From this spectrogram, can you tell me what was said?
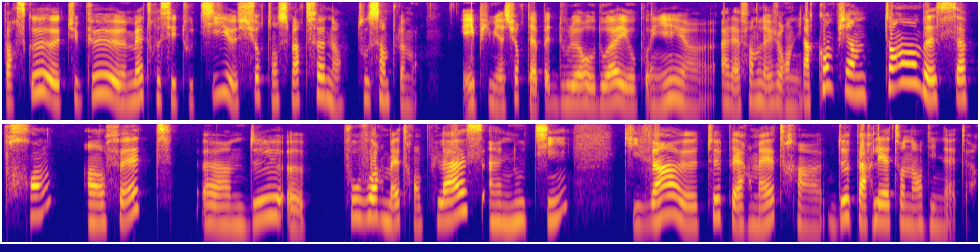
parce que euh, tu peux euh, mettre cet outil sur ton smartphone, tout simplement. Et puis bien sûr, tu n'as pas de douleur au doigt et au poignet à la fin de la journée. Alors combien de temps ben, ça prend en fait de pouvoir mettre en place un outil qui va te permettre de parler à ton ordinateur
